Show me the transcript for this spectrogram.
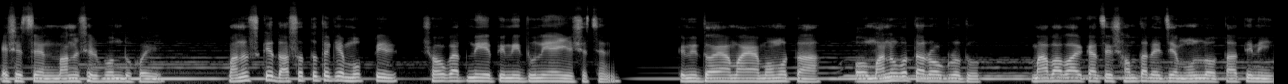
এসেছেন মানুষের বন্ধু হয়ে। মানুষকে দাসত্ব থেকে মুক্তির সৌগাত নিয়ে তিনি দুনিয়ায় এসেছেন। তিনি দয়া, মায়া, মমতা ও মানবতার অগ্রদূত। মা বাবার কাছে সন্তানের যে মূল্য তা তিনি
